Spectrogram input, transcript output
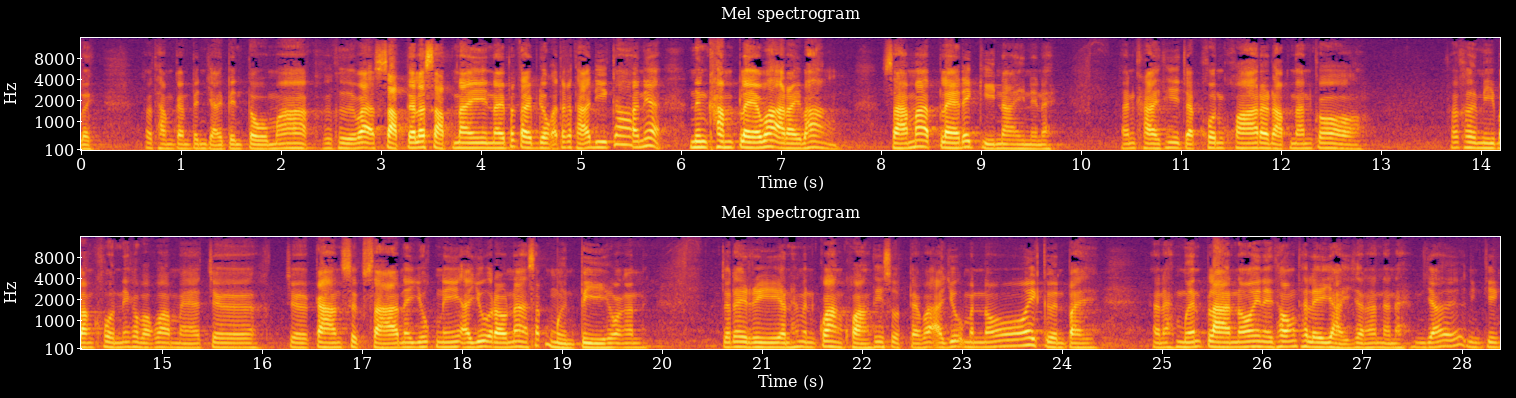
เลย ก็ทำกันเป็นใหญ่เป็นโตมาก ก็คือว่าศัพท์แต่ละศัพท์ในในพระไตรปิฎกอัตถกถาดีกาเนี่ยหนึ่งคำแปลว่าอะไรบ้าง สามารถแปลได้กี่ในเนี่ยนะนั้นใครที่จะค้นคว้าระดับนั้นก็ก็เคยมีบางคนนี่เขาบอกว่าแม้เจอ เจอการศึกษาในยุคนี้ อายุเราหน้าสักหมื่นปีว่างั้น จะได้เรียนให้มันกว้างขวางที่สุด แต่ว่าอายุมันน้อยเกินไปนะเหมือนปลาน้อยในท้องทะเลใหญ่ฉะนั้นนะนะเยอะจริง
